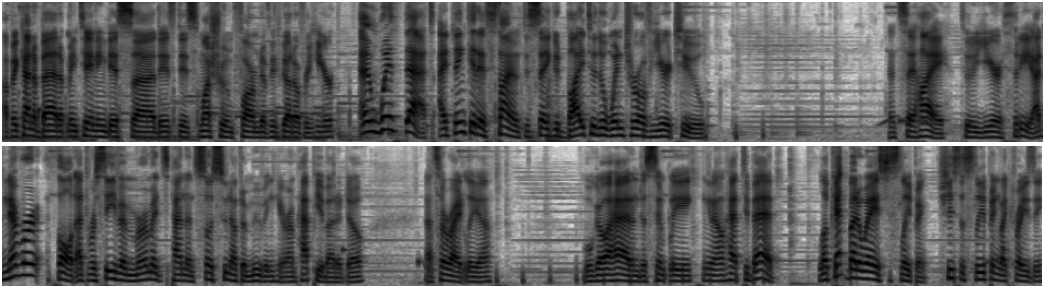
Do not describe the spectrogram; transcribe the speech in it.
I've been kind of bad at maintaining this, uh, this, this mushroom farm that we've got over here. And with that, I think it is time to say goodbye to the winter of year two. And say hi to the year three. I'd never thought I'd receive a mermaid's pendant so soon after moving here. I'm happy about it though. That's alright, Leah. We'll go ahead and just simply, you know, head to bed. Lowkette, by the way, is just sleeping. She's just sleeping like crazy.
